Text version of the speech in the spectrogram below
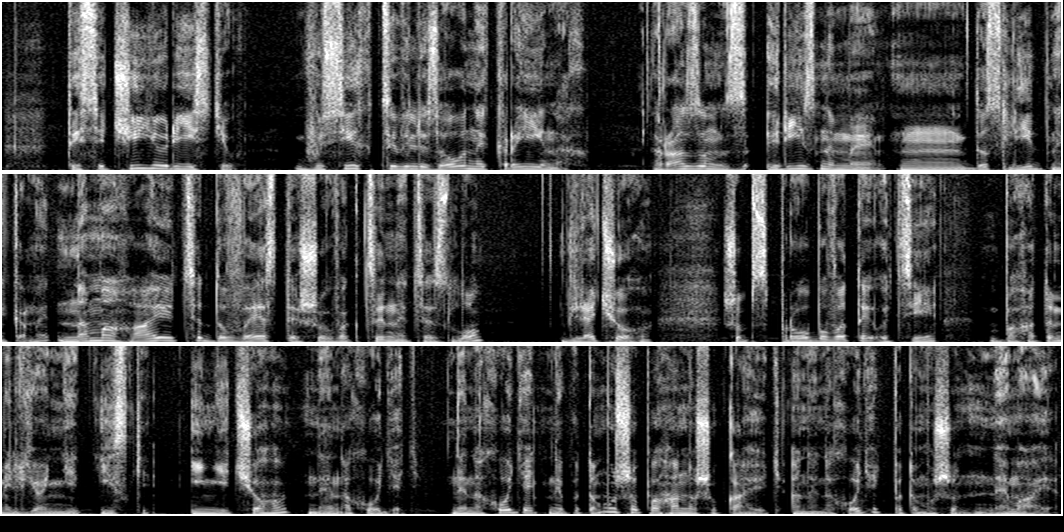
тисячі юристів в усіх цивілізованих країнах разом з різними дослідниками намагаються довести, що вакцини це зло. Для чого? Щоб спробувати оці багатомільйонні іски. І нічого не знаходять. Не знаходять не тому, що погано шукають, а не знаходять, тому що немає.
